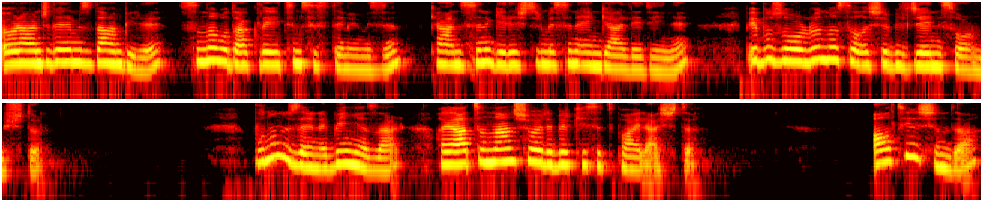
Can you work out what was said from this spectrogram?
öğrencilerimizden biri sınav odaklı eğitim sistemimizin kendisini geliştirmesini engellediğini ve bu zorluğu nasıl aşabileceğini sormuştu. Bunun üzerine Bin yazar hayatından şöyle bir kesit paylaştı. 6 yaşında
